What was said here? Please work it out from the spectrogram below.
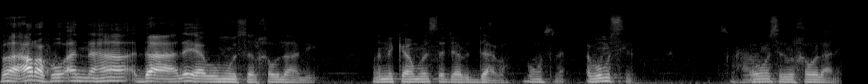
فعرفوا أنها دعا عليها أبو موسى الخولاني وأنه كان مستجاب الدعوة. أبو مسلم. أبو مسلم. سبحان أبو مسلم الخولاني.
